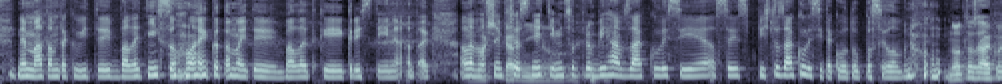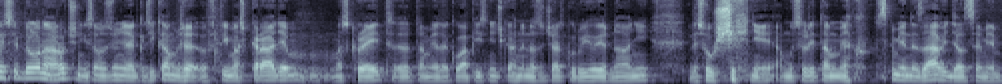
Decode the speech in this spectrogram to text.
nemá tam takový ty baletní solo, jako tam mají ty baletky, Kristýna a tak, ale vlastně Maškarní, přesně no. tím, co probíhá v zákulisí, je asi spíš to zákulisí takovou tou posilovnou. No to zákulisí bylo náročné, samozřejmě, jak říkám, že v té maškarádě Masquerade, tam je taková písnička hned na začátku druhého jednání, kde jsou všichni a museli tam, jako jsem je nezáviděl jsem jim,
